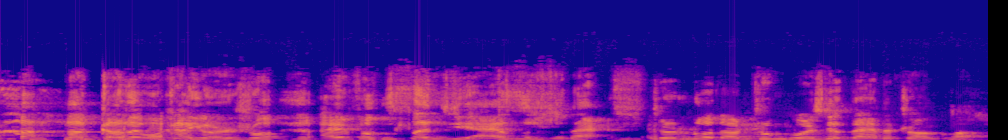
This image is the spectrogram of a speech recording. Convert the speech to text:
刚才我看有人说 iPhone 3GS 时代就是落到中国现在的状况啊。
